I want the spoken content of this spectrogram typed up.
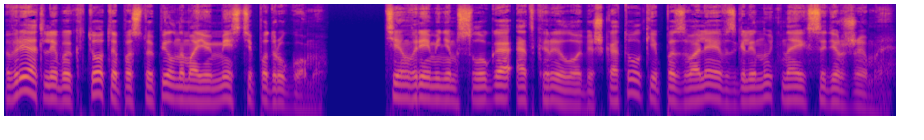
Вряд ли бы кто-то поступил на моем месте по-другому. Тем временем слуга открыл обе шкатулки, позволяя взглянуть на их содержимое.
